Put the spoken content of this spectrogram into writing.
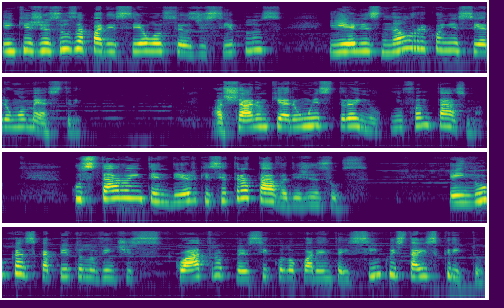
em que Jesus apareceu aos seus discípulos e eles não reconheceram o Mestre. Acharam que era um estranho, um fantasma. Custaram a entender que se tratava de Jesus. Em Lucas, capítulo 25, 4, versículo 45 está escrito:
